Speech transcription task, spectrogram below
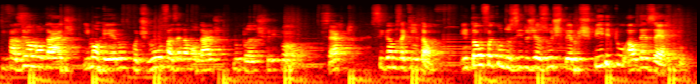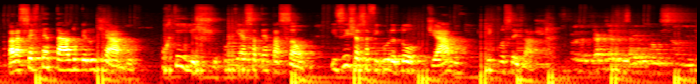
que faziam a maldade e morreram, continuam fazendo a maldade no plano espiritual, certo? Sigamos aqui então. Então foi conduzido Jesus pelo Espírito ao deserto para ser tentado pelo diabo. Por que isso? Por que essa tentação? Existe essa figura do diabo? O que, vocês acham? Por exemplo, já que Jesus saiu com a missão de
